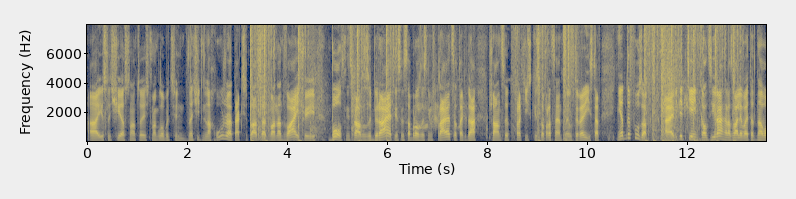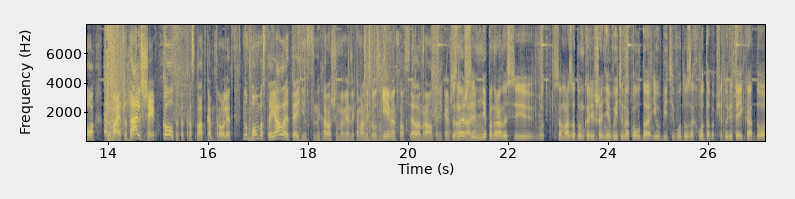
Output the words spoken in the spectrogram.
а, если честно. То есть могло быть все значительно хуже. А так ситуация 2 на 2. Еще и Болт не сразу забирает. Если Саброза с ним справится, тогда шансы практически стопроцентные у террористов. Нет дефузов. А, видит тень Калдира, разваливает одного, врывается дальше. Колт этот расклад контролит. Ну, бомба стояла. Это единственный хороший момент для команды Ghost Gaming. Но в целом раунд они, конечно, Ты знаешь, отдали. Мне понравилась и вот сама задумка, решение выйти на колда и убить его до захода, вообще до ретейка, до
